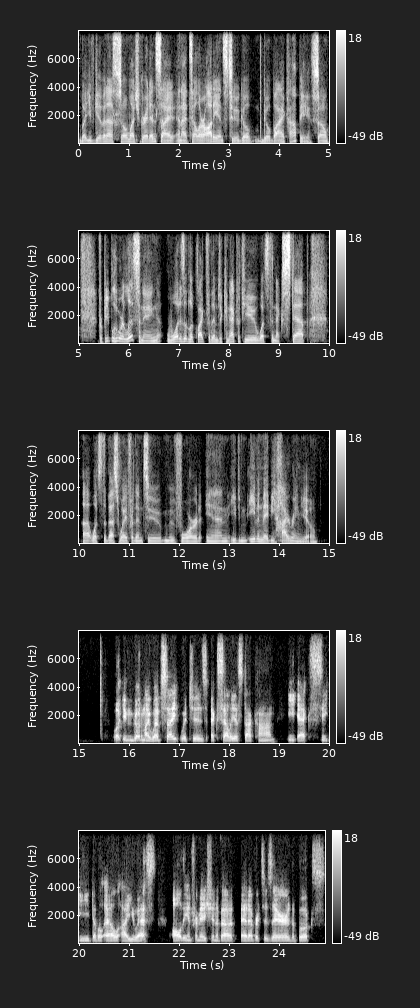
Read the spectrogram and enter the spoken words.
but you've given us so much great insight, and I tell our audience to go go buy a copy. So, for people who are listening, what does it look like for them to connect with you? What's the next step? Uh, what's the best way for them to move forward in even even maybe hiring you? Well, you can go to my website, which is excelius.com, E X C E L L I U S all the information about Ed Evarts is there, the books,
